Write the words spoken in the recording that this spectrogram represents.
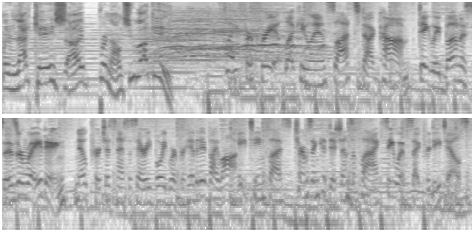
In that case, I pronounce you lucky. Play for free at LuckyLandSlots.com. Daily bonuses are waiting. No purchase necessary. Void where prohibited by law. 18 plus. Terms and conditions apply. See website for details.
